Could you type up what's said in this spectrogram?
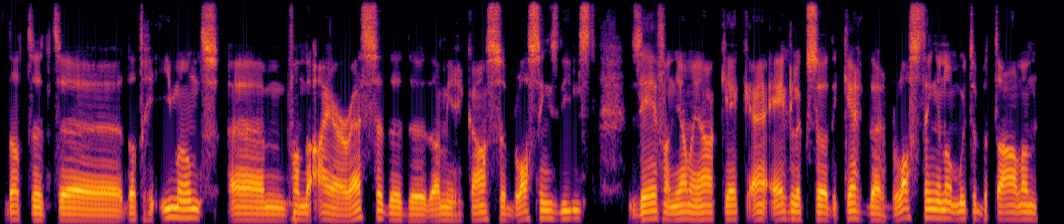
dat, het, uh, dat er iemand um, van de IRS, de, de, de, Amerikaanse Belastingsdienst, zei van ja, maar ja, kijk, eigenlijk zou de kerk daar belastingen op moeten betalen.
